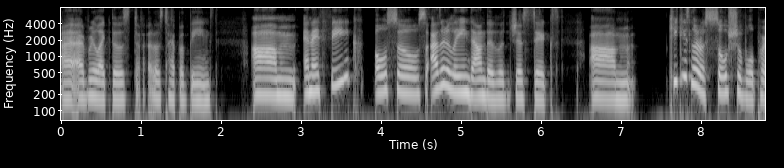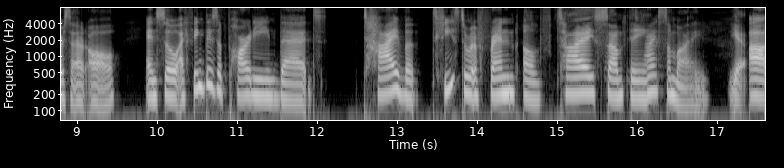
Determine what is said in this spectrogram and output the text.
I, I really like those t- those type of themes. Um, and I think also, so as they're laying down the logistics, um, Kiki's not a sociable person at all, and so I think there's a party that Ty Baptiste or a friend of Tie something. Ty somebody, Yeah. uh,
